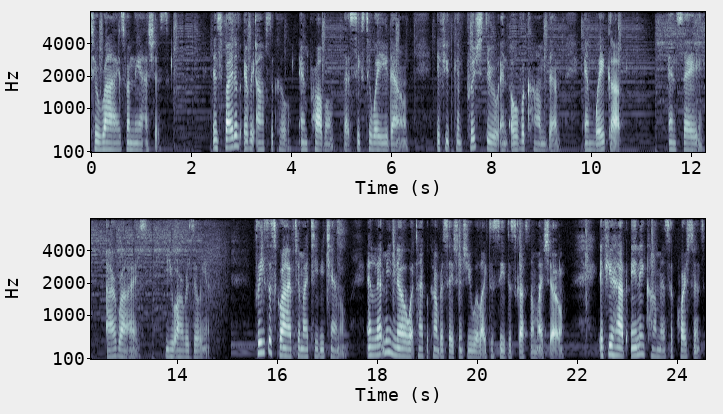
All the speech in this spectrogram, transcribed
to rise from the ashes. In spite of every obstacle and problem that seeks to weigh you down, if you can push through and overcome them and wake up and say, I rise, you are resilient. Please subscribe to my TV channel and let me know what type of conversations you would like to see discussed on my show. If you have any comments or questions,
